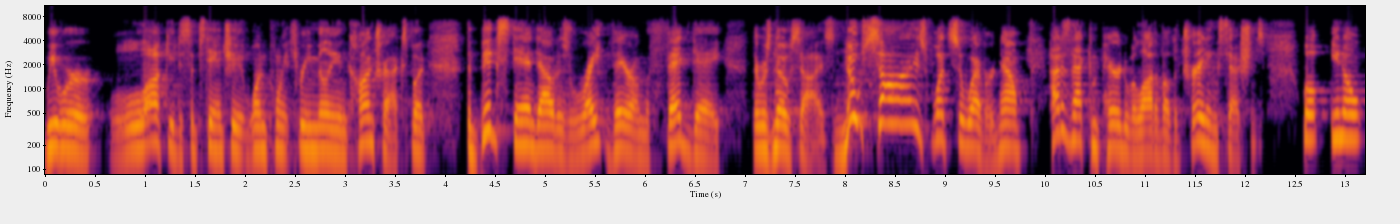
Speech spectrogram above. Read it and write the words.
we were lucky to substantiate 1.3 million contracts, but the big standout is right there on the Fed day. There was no size, no size whatsoever. Now, how does that compare to a lot of other trading sessions? Well, you know,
